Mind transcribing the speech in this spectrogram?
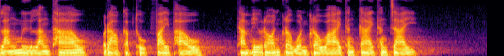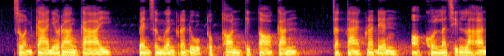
หลังมือหลังเท้า ราวกับถูกไฟเผาทำให้ร้อนกระวนกระวายทั้งกายทั้งใจ ส่วนกายในร่างกายเป็นเสมือนกระดูกทุกท่อนที่ต่อกัน จะแตกกระเด็นออกคนละชิ้นละอัน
